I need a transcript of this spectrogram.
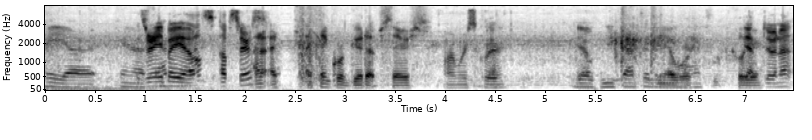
Hey, uh, can, Is there anybody Factor- else upstairs? I, I, I think we're good upstairs. Armory's clear. Bill, can you capture the Yeah, we're hacks? clear. Yeah, doing it.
